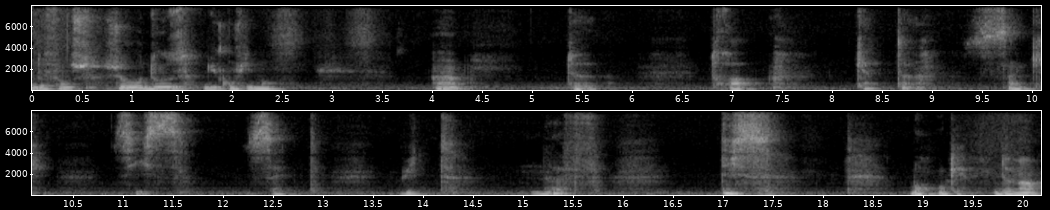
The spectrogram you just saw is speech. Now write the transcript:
de Fonche, jour 12 du confinement. 1, 2, 3, 4, 5, 6, 7, 8, 9, 10. Bon, ok. Demain,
